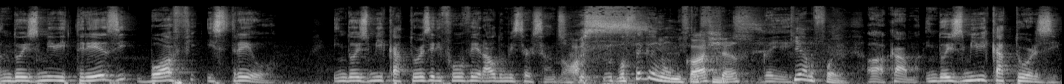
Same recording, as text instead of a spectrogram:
Em 2013, Boff estreou. Em 2014, ele foi o overall do Mr. Santos. Você ganhou um Mr. qual a Santos. chance? Ganhei. Que ano foi? Ó, calma. Em 2014,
